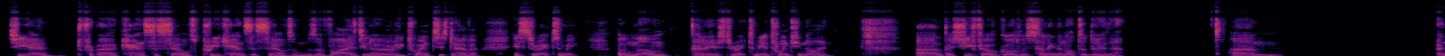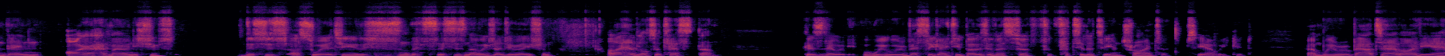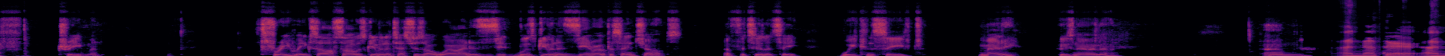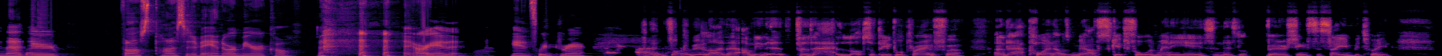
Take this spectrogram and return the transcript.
She had uh, cancer cells, pre-cancer cells, and was advised in her early 20s to have a hysterectomy. Her mum had a hysterectomy at 29, uh, but she felt God was telling her not to do that. Um, and then I had my own issues. This is, I swear to you, this isn't this, this is no exaggeration. I had lots of tests done because we were investigating both of us for f- fertility and trying to see how we could. And we were about to have IVF treatment. Three weeks after I was given a test result where I z- was given a zero percent chance of fertility, we conceived Maddie, who's now eleven. Um, another another false positive and or miracle or answered prayer. I hadn't thought of it like that. I mean, uh, for that, lots of people praying for. At that point, I was I've skipped forward many years, and there's various things to say in between.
